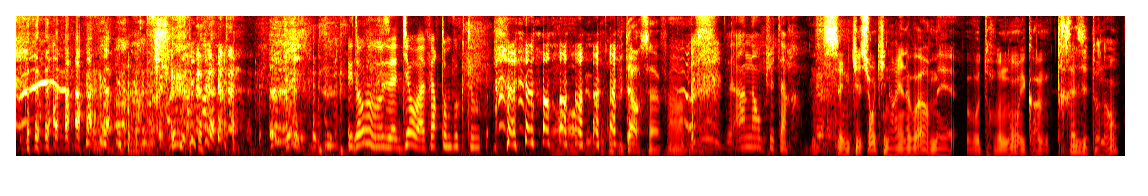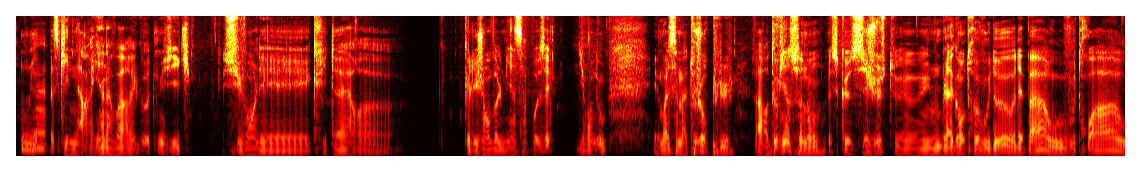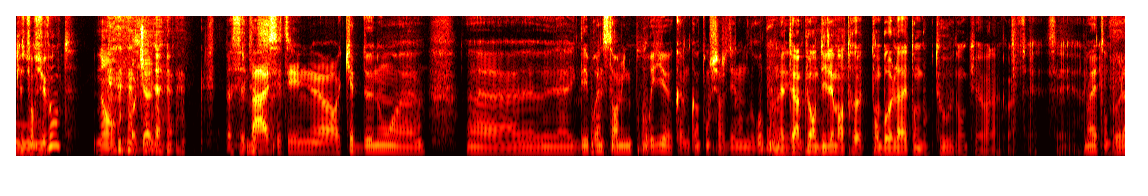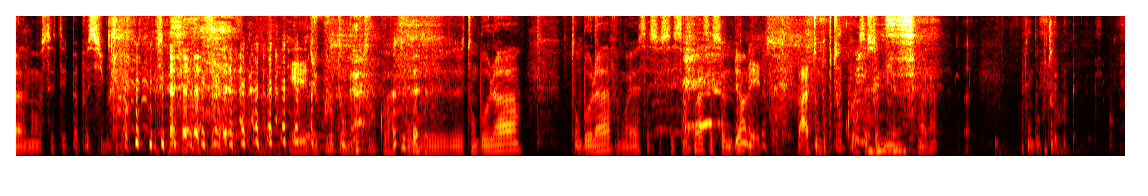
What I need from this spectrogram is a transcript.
Et donc vous vous êtes dit on va faire Tombouctou. Non, mais beaucoup plus tard, ça. Un an plus tard. C'est une question qui n'a rien à voir, mais votre nom est quand même très étonnant Oui. Parce qu'il n'a rien à voir avec votre musique, suivant les critères euh, que les gens veulent bien s'imposer, dirons-nous. Et moi, ça m'a toujours plu. Alors, d'où vient ce nom? Est-ce que c'est juste euh, une blague entre vous deux au départ, ou vous trois ou... question suivante. Non? Ok. Bah, c'était- Bah, c'était une euh, requête de noms euh, avec des brainstorming pourris euh, comme quand on cherche des noms de groupe. on Mais- était un peu en dilemme entre Tombola et Tombouctou, donc euh, voilà quoi. Ouais, Tombola, non, c'était pas possible. et du coup, Tombouctou, quoi. Tom- Tombola, Tombola, ouais, ça- c'est sympa, ça sonne bien, mais bah, Tombouctou, quoi, ça sonne mieux. Voilà. Tombouctou.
